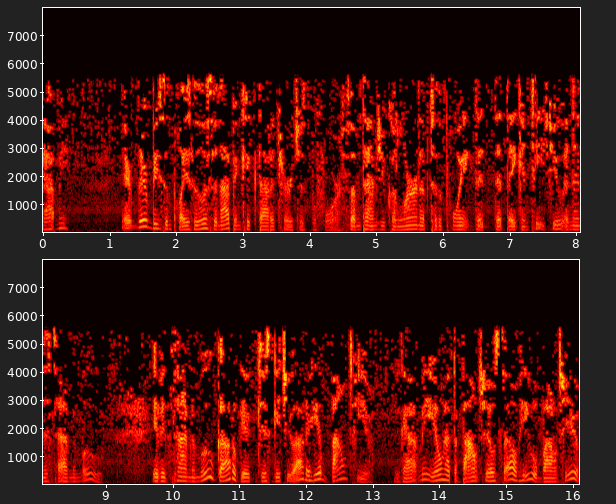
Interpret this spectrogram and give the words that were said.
Got me? There there'll be some places. Listen, I've been kicked out of churches before. Sometimes you can learn up to the point that that they can teach you, and then it's time to move. If it's time to move, God will get, just get you out of here. Bounce you. You got me? You don't have to bounce yourself. He will bounce you.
